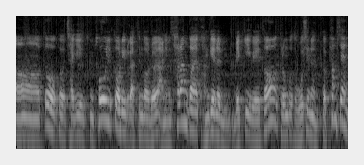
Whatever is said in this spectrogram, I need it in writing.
어, 또 그 자기 소일거리 같은 거를 아니면 사람과의 관계를 맺기 위해서 그런 곳에 오시는 그 평생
